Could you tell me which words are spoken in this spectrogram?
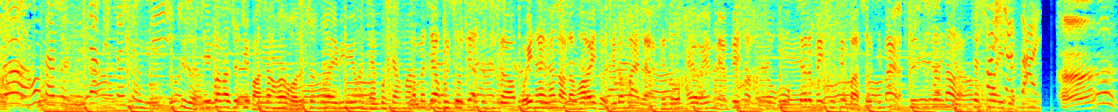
哥，后台粉丝叫你摔手机。这手机放到最近榜上和我的众多 APP 换钱不香吗？他们这样回收价真是高，我一台很老的华为手机都卖两千多，还有人免费上门收货，家都没出就把手机卖了，真是赚到了。再说一点。哥，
